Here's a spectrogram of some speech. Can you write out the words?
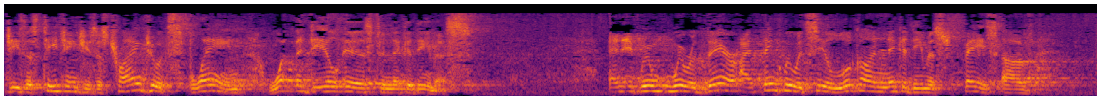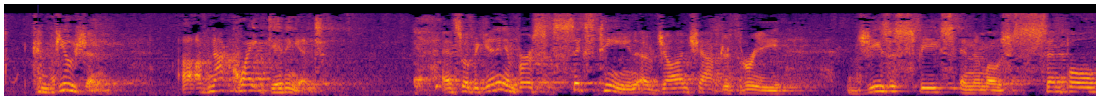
Jesus teaching, Jesus trying to explain what the deal is to Nicodemus. And if we, we were there, I think we would see a look on Nicodemus' face of confusion, uh, of not quite getting it. And so beginning in verse 16 of John chapter 3, Jesus speaks in the most simple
